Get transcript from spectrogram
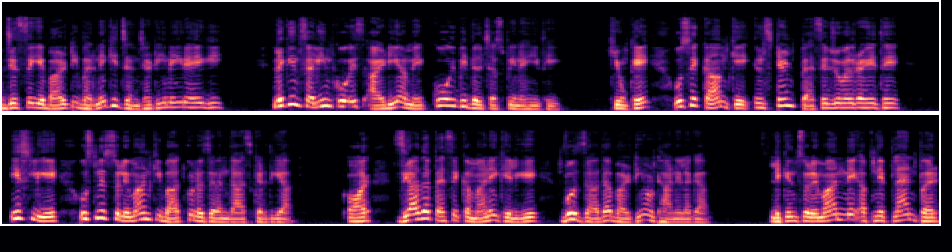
जिससे ये बाल्टी भरने की झंझट ही नहीं रहेगी। लेकिन सलीम को इस आइडिया में कोई भी दिलचस्पी नहीं थी। क्योंकि उसे काम के इंस्टेंट पैसे जो मिल रहे थे। इसलिए उसने सुलेमान की बात को नजरअंदाज कर दिया और ज़्यादा पैसे कमाने के लिए वो ज़्यादा बाल्टियाँ उठाने लगा। लेकिन सुलेमान ने अपने प्लान पर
